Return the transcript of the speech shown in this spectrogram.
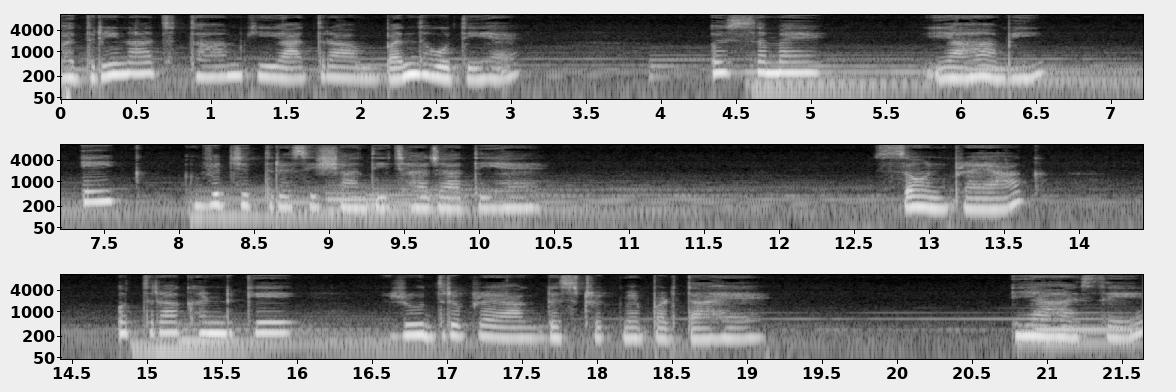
बद्रीनाथ धाम की यात्रा बंद होती है, उस समय यहाँ भी एक विचित्र सी शांति छा जाती है। सोनप्रयाग, उत्तराखंड के रुद्रप्रयाग डिस्ट्रिक्ट में पड़ता है। यहाँ से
